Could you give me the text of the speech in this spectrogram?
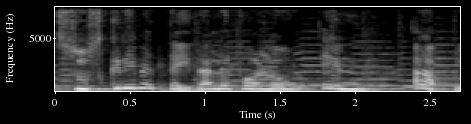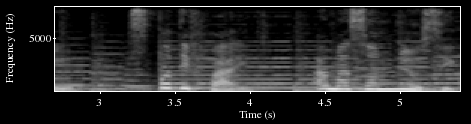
suscríbete y dale follow en Apple, Spotify, Amazon Music,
